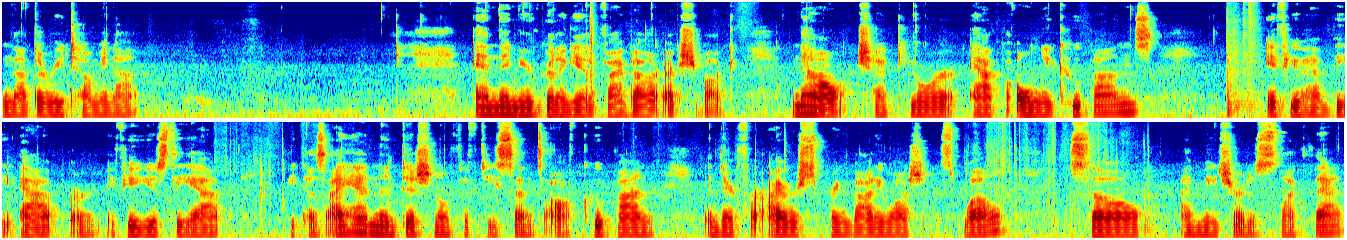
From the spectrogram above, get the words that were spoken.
not the Retail Me Not. And then you're going to get a $5 extra buck. Now, check your app only coupons if you have the app or if you use the app because I had an additional 50 cents off coupon in there for Irish Spring Body Wash as well. So I made sure to select that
